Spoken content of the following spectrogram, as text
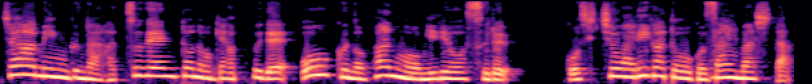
チャーミングな発言とのギャップで多くのファンを魅了する。ご視聴ありがとうございました。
